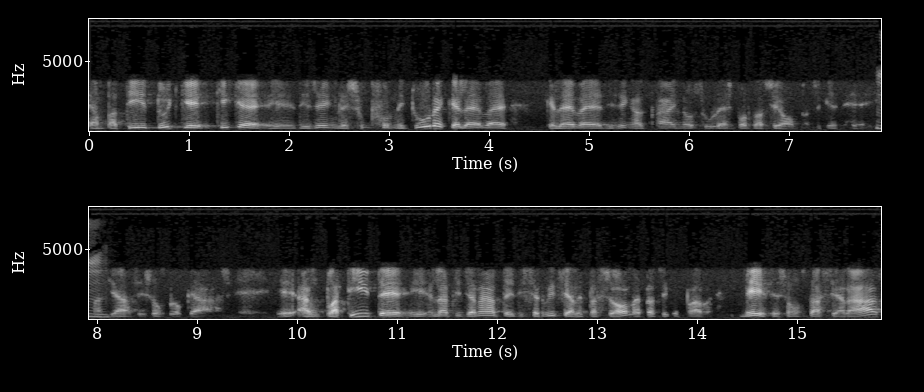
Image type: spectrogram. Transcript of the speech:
È appatit, che, eh, le subforniture che leve che leve disegna il traino sulle esportazioni, perché eh, mm. i mangiati sono bloccati. Eh, hanno patito eh, l'artigianato di servizi alle persone, perché per mesi sono stati a RAS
